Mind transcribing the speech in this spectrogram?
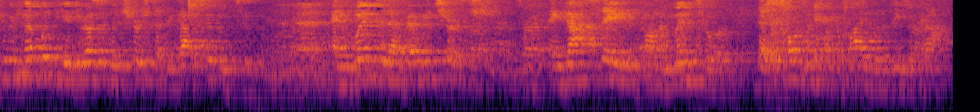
he remembered the address of the church that the guy took him to. And went to that very church and got saved and found a mentor that taught him about the Bible and things of God.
